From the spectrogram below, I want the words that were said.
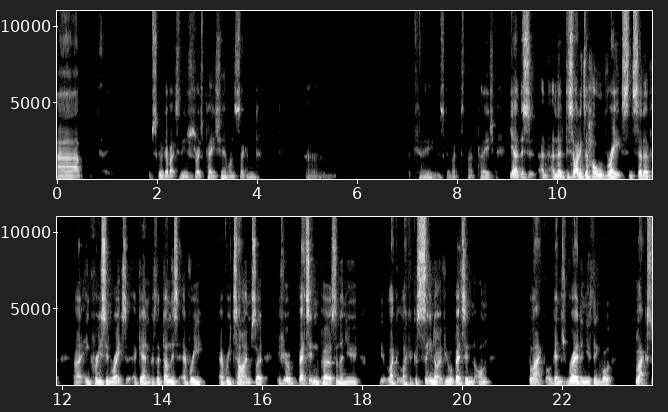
uh, I'm just going to go back to the interest rates page here. One second. Um, okay, let's go back to that page. Yeah, this is, and, and they've decided to hold rates instead of uh, increasing rates again because they've done this every every time. So if you're a betting person and you like like a casino, if you were betting on black against red and you think, well, black's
